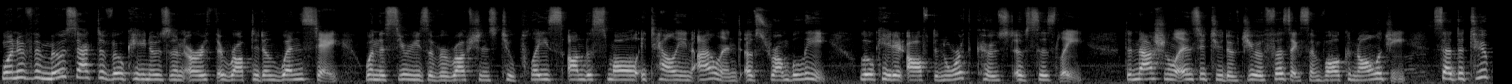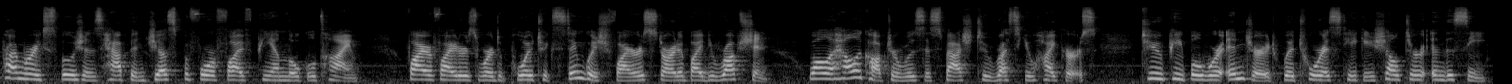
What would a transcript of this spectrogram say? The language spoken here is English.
One of the most active volcanoes on Earth erupted on Wednesday when a series of eruptions took place on the small Italian island of Stromboli, located off the north coast of Sicily. The National Institute of Geophysics and Volcanology said the two primary explosions happened just before 5 p.m. local time. Firefighters were deployed to extinguish fires started by the eruption, while a helicopter was dispatched to rescue hikers. Two people were injured, with tourists taking shelter in the sea.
